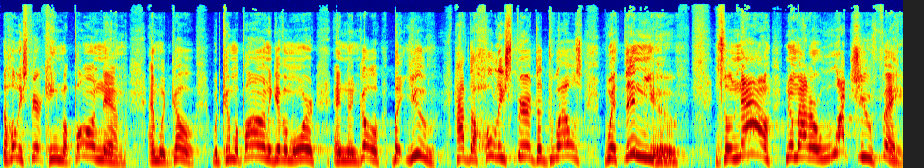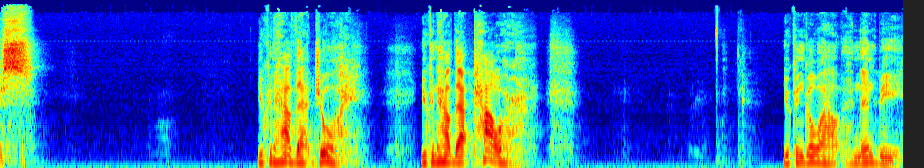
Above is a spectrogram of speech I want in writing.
the Holy Spirit came upon them and would go, would come upon and give them word and then go. But you have the Holy Spirit that dwells within you. So now, no matter what you face, you can have that joy. You can have that power. You can go out and then be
